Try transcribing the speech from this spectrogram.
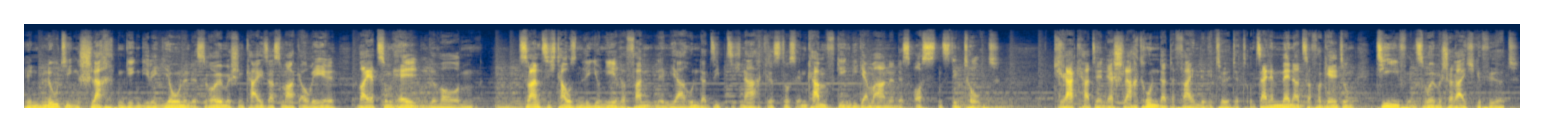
In blutigen Schlachten gegen die Legionen des römischen Kaisers Mark Aurel war er zum Helden geworden. 20.000 Legionäre fanden im Jahr 170 nach Christus im Kampf gegen die Germanen des Ostens den Tod. Krak hatte in der Schlacht hunderte Feinde getötet und seine Männer zur Vergeltung tief ins römische Reich geführt.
